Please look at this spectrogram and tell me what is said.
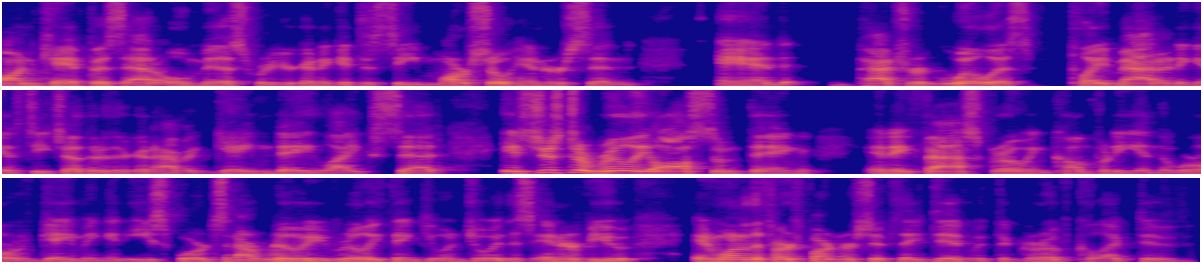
on campus at Ole Miss, where you're going to get to see Marshall Henderson and Patrick Willis play Madden against each other. They're going to have a game day like set. It's just a really awesome thing in a fast growing company in the world of gaming and esports. And I really, really think you'll enjoy this interview. And one of the first partnerships they did with the Grove Collective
